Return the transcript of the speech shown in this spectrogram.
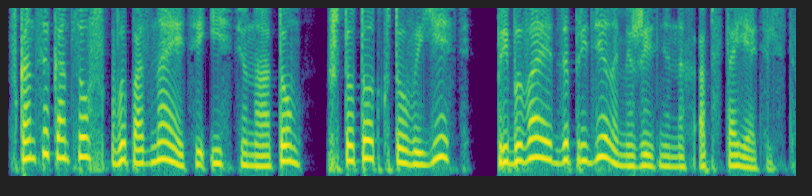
В конце концов, вы познаете истину о том, что тот, кто вы есть, пребывает за пределами жизненных обстоятельств.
